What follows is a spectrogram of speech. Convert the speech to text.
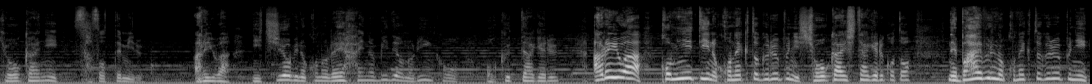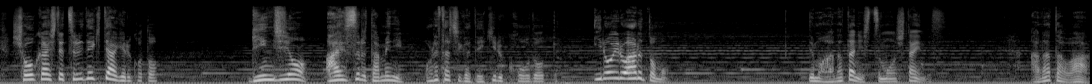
教会に誘ってみる。あるいは日曜日のこの礼拝のビデオのリンクを送ってあげる。あるいはコミュニティのコネクトグループに紹介してあげること、ね、バイブルのコネクトグループに紹介して連れてきてあげること。隣人を愛するために俺たちができる行動っていろいろあると思う。でもあなたに質問したいんです。あなたは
